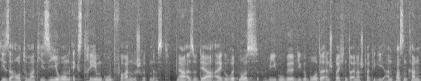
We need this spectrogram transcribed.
diese Automatisierung extrem gut vorangeschritten ist. Ja, also der Algorithmus, wie Google die Gebote entsprechend deiner Strategie anpassen kann,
